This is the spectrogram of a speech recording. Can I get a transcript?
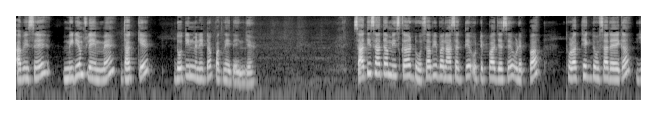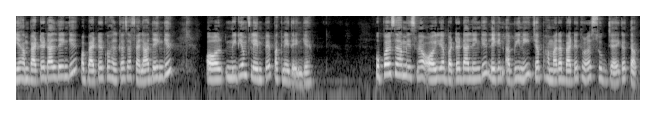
अब इसे मीडियम फ्लेम में ढक के दो तीन मिनट तक पकने देंगे। साथ ही साथ हम इसका डोसा भी बना सकते हैं उटिप्पा जैसे उड़िप्पा। थोड़ा थिक डोसा रहेगा, ये हम बैटर डाल देंगे और बैटर को हल्का सा फैला देंगे और मीडियम फ्लेम पे पकने देंगे। ऊपर से हम इसमें ऑयल या बटर डालेंगे, लेकिन अभी नहीं, जब हमारा बैटर थोड़ा सूख जाएगा तब।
